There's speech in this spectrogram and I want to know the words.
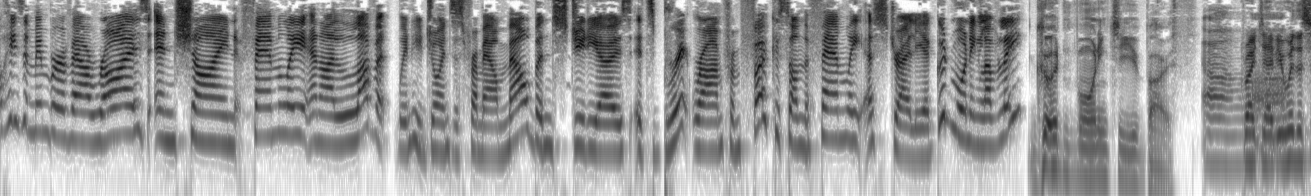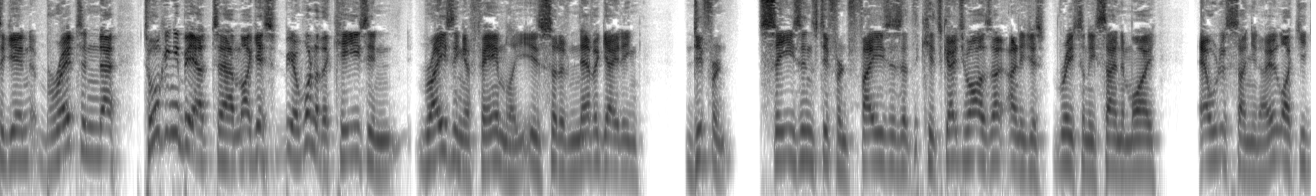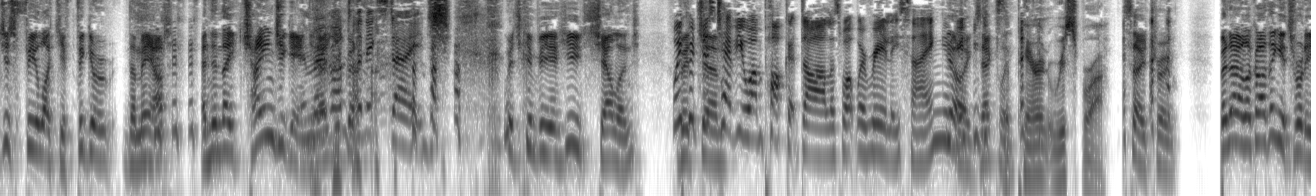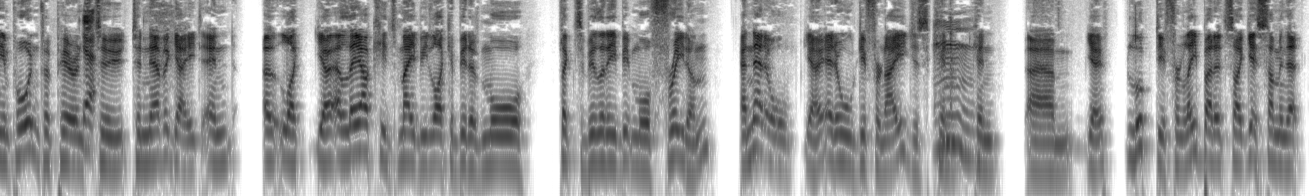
Well, he's a member of our Rise and Shine family, and I love it when he joins us from our Melbourne studios. It's Brett Ryan from Focus on the Family Australia. Good morning, lovely. Good morning to you both. Oh. Great to have you with us again, Brett. And uh, talking about, um, I guess, you know, one of the keys in raising a family is sort of navigating different seasons, different phases that the kids go to. I was only just recently saying to my eldest son, you know, like you just feel like you figure them out and then they change again. And you move know, on to the next stage. which can be a huge challenge. We But, could just um, have you on pocket dial, is what we're really saying. Yeah, It's exactly. the parent whisperer. so true. But no, look, I think it's really important for parents Yeah. to to navigate and uh, like you know, allow kids maybe like a bit of more flexibility, a bit more freedom, and that all you know at all different ages can Mm. can um, you know look differently. But it's I guess something that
